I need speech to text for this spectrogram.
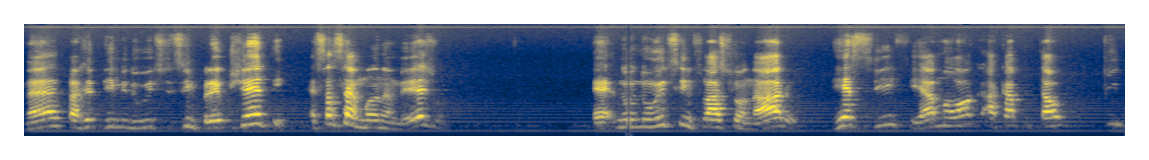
né, para a gente diminuir esse desemprego. Gente, essa semana mesmo, é, no, no, índice inflacionário, Recife é a maior a capital que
